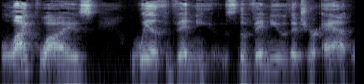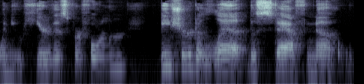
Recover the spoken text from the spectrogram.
Likewise, with venues, the venue that you're at, when you hear this performer, be sure to let the staff know.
